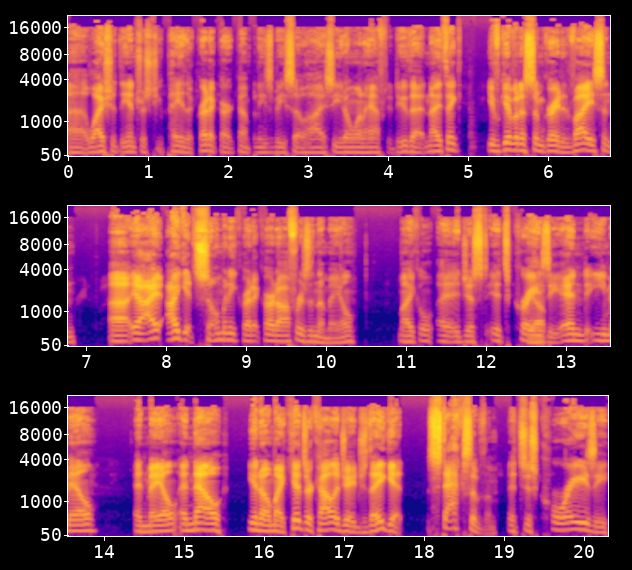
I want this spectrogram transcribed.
uh, why should the interest you pay the credit card companies be so high? So you don't want to have to do that. And I think you've given us some great advice. And uh, yeah, I, I get so many credit card offers in the mail, Michael. It just it's crazy. Yep. And email and mail. And now you know my kids are college age. They get stacks of them. It's just crazy.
